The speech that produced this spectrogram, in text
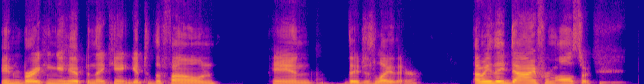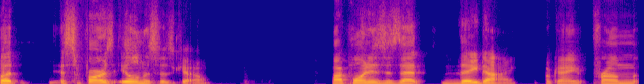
and breaking a hip and they can't get to the phone and they just lay there. I mean, they die from all sorts. But as far as illnesses go, my point is is that they die, okay, from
